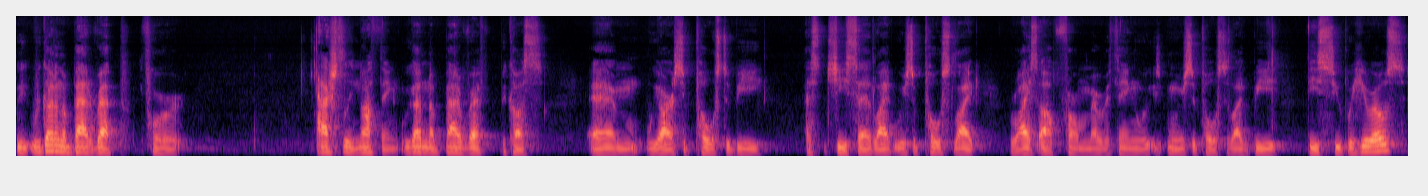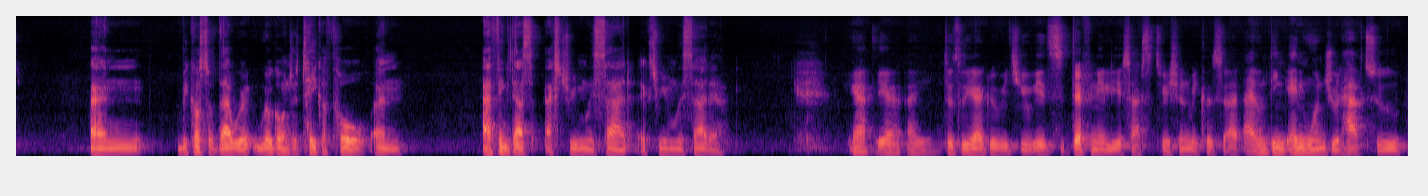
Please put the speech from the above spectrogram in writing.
we, we got in a bad rep for actually nothing. We got in a bad rep because um, we are supposed to be, as she said, like we're supposed to like rise up from everything. We, we're supposed to like be these superheroes, and because of that, we're we're going to take a toll. And I think that's extremely sad. Extremely sad. Yeah. Yeah, yeah, I totally agree with you. It's definitely a sad situation because I, I don't think anyone should have to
